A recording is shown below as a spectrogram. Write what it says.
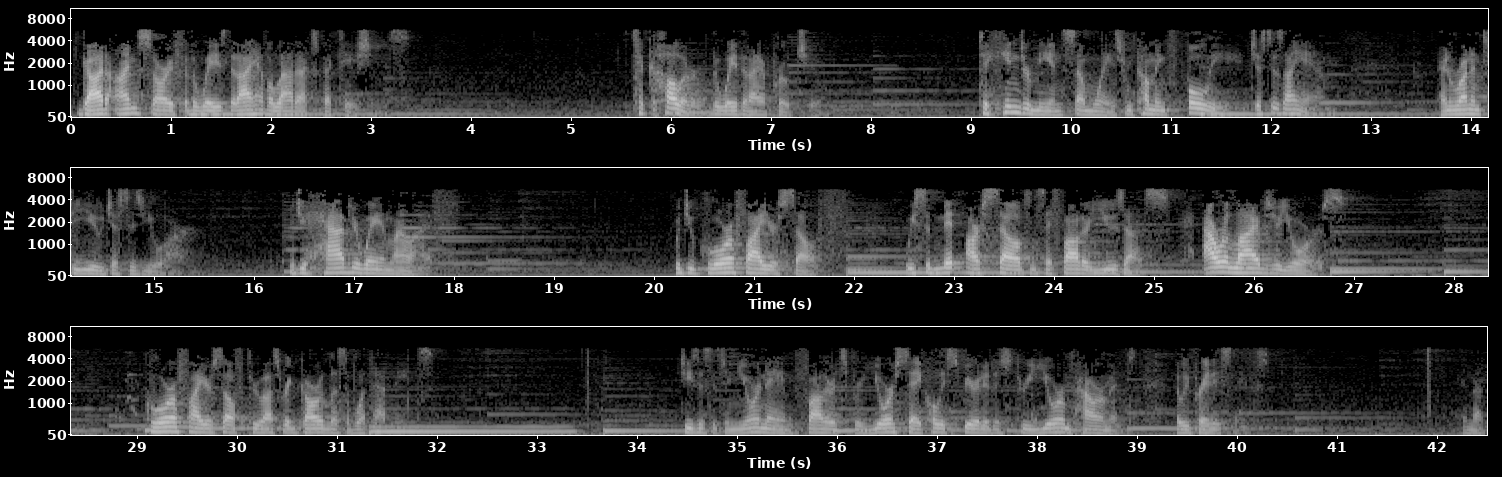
God, I'm sorry for the ways that I have allowed expectations to color the way that I approach you, to hinder me in some ways from coming fully just as I am and running to you just as you are. Would you have your way in my life? Would you glorify yourself? We submit ourselves and say, Father, use us. Our lives are yours. Glorify yourself through us, regardless of what that means. Jesus, it's in your name. Father, it's for your sake. Holy Spirit, it is through your empowerment that we pray these things. Amen.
